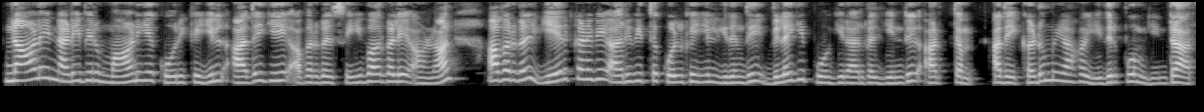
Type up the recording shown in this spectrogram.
நாளை நடைபெறும் மானிய கோரிக்கையில் அதையே அவர்கள் செய்வார்களே ஆனால் அவர்கள் ஏற்கனவே அறிவித்த கொள்கையில் இருந்து விலகிப் போகிறார்கள் என்று அர்த்தம். அதை கடுமையாக எதிர்ப்போம் என்றார்.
